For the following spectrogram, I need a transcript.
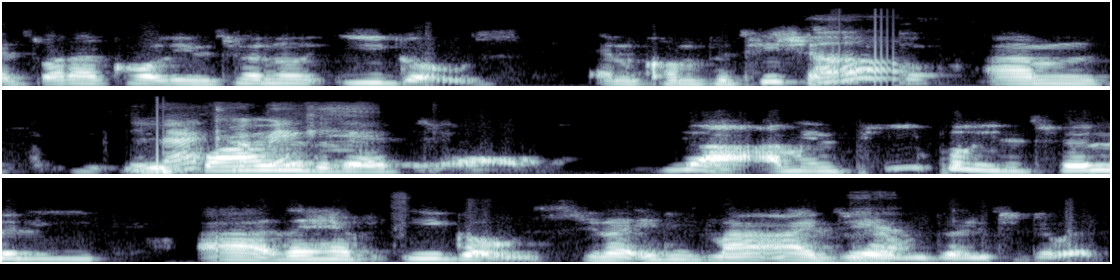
is what i call internal egos and competition Oh, um, is we that coming? find that yeah, I mean, people internally, uh, they have egos. You know, it is my idea, Yeah. we're going to do it.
